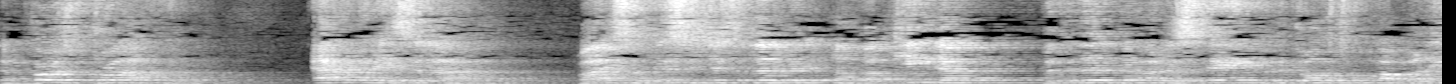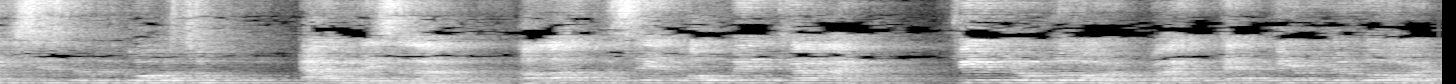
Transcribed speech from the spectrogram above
the first prophet. Adam salam. Right? So this is just a little bit of Aqidah with a little bit of understanding with regards to our belief system, with regards to Adam salam. Allah said, O mankind, fear your Lord, right? That fear of your Lord,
